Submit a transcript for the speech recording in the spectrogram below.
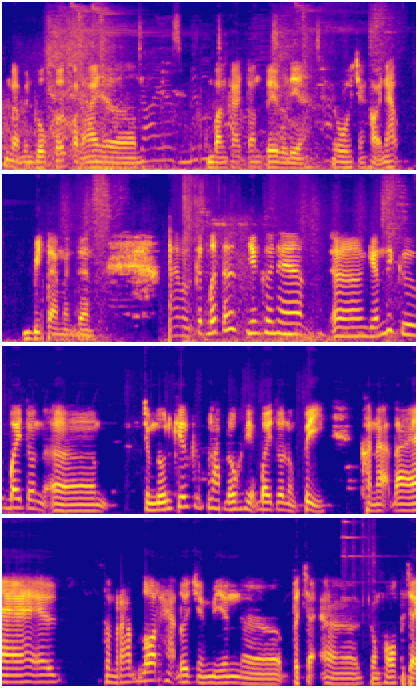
សម្រាប់ Invoker គាត់អាចអឺ Dyer's middle បង្កើតតាន់ពេលវេលាអូ chẳng hỏi ណាស់ប៊ីតែមែនតើ តែបើគិតមើលទៅយើងឃើញថាអឺហ្គេមនេះគឺ3ទល់អឺចំនួន kill គឺផ្លាស់ប្ដូរគ្នា3ទល់នឹង2ខណៈដែលសម្រាប់ Lord ហាក់ដូចជាមានបច្ចេកកំហុសបច្ចេក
